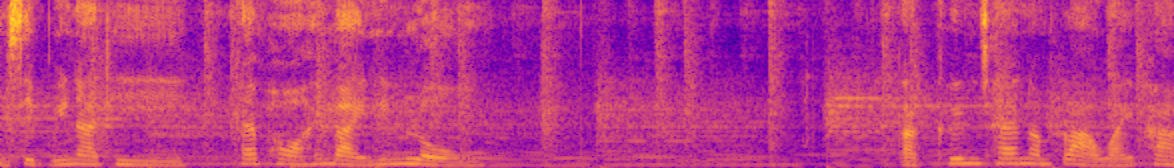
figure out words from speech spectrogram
30 วินาที แค่พอให้ใบนิ่มลง ตักขึ้นแช่น้ำเปล่าไว้ค่ะ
